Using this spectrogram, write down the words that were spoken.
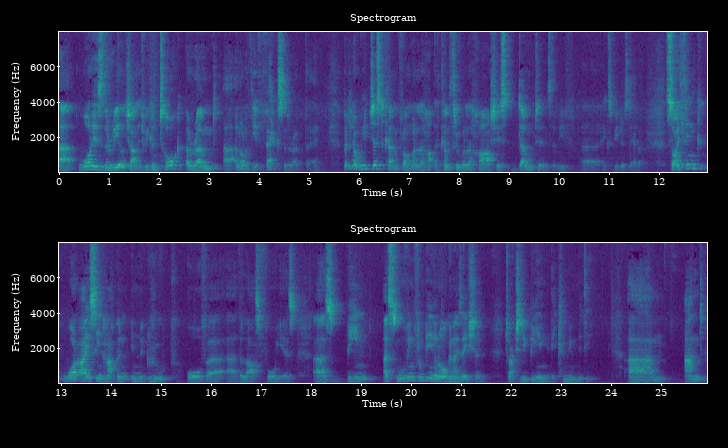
Uh, what is the real challenge? We can talk around uh, a lot of the effects that are out there, but you know we've just come from one of the come through one of the harshest downturns that we've uh, experienced ever. So I think what I've seen happen in the group over uh, the last four years has been us moving from being an organisation to actually being a community, um, and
